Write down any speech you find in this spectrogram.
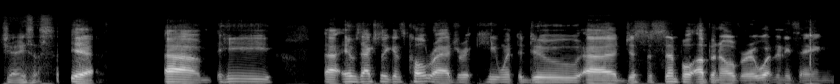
Jesus. Yeah. Um, he uh, it was actually against Cole Radrick. He went to do uh, just a simple up and over. It wasn't anything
